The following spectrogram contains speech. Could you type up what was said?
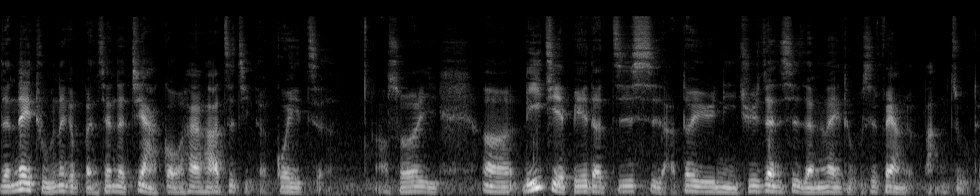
人类图那个本身的架构还有它自己的规则啊，所以呃理解别的知识啊，对于你去认识人类图是非常有帮助的。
